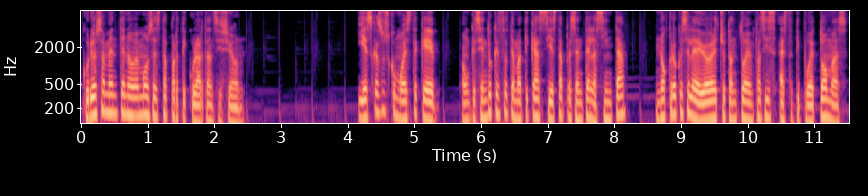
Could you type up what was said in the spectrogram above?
curiosamente no vemos esta particular transición. Y es casos como este que, aunque siento que esta temática sí está presente en la cinta, no creo que se le debió haber hecho tanto énfasis a este tipo de tomas,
